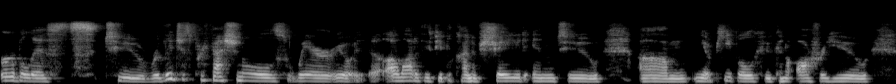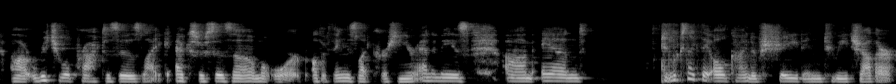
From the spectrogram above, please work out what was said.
herbalists to religious professionals where you know, a lot of these people kind of shade into um, you know people who can offer you uh, ritual practices like exorcism or other things like cursing your enemies um, and it looks like they all kind of shade into each other.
